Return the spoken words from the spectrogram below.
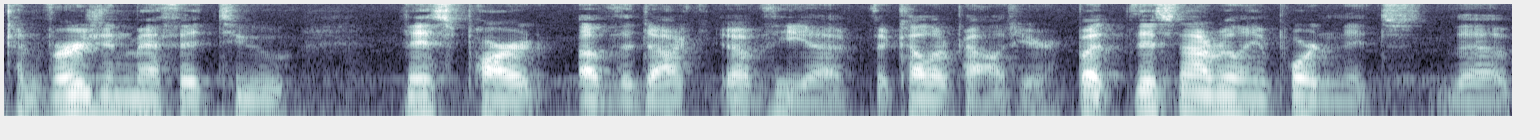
conversion method to this part of the doc of the uh, the color palette here. But it's not really important. It's the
